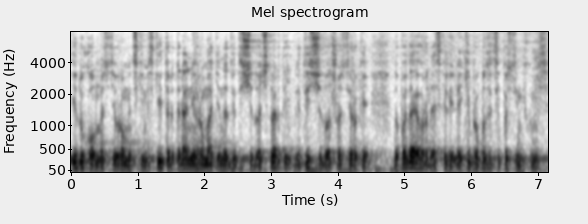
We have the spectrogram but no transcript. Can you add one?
і духовності в Роменській міській територіальній громаді на 2024-2026 роки. Доповідає Городецька Лілія. Які пропозиції постійних комісій?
